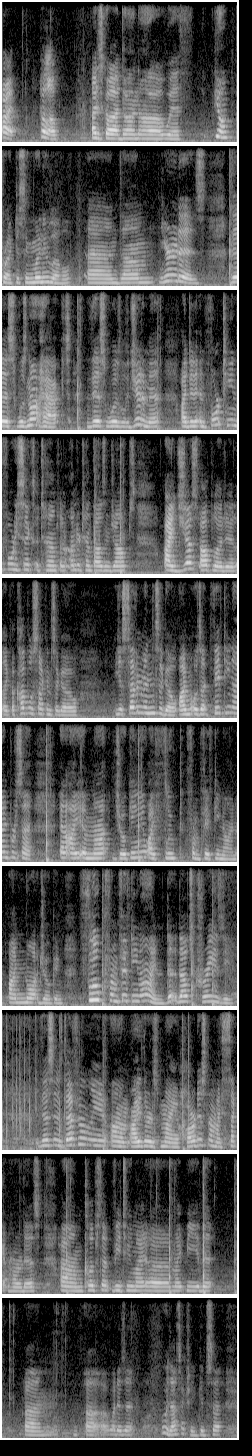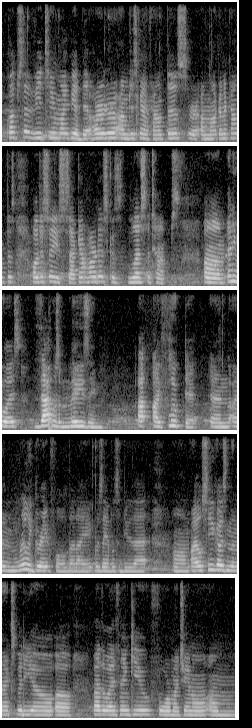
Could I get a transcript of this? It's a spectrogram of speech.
Alright, hello. I just got done uh, with, you know, practicing my new level. And um, here it is. This was not hacked. This was legitimate. I did it in 1446 attempts and under 10,000 jumps. I just uploaded like a couple seconds ago. Yeah, seven minutes ago. I was at 59%. And I am not joking you. I fluked from 59. I'm not joking fluke from 59. Th that's crazy. This is definitely um, either my hardest or my second hardest. Um, Clubstep V2 might uh, might be a bit. Um, uh, what is it? Ooh, that's actually a good set. Clubstep V2 might be a bit harder. I'm just gonna count this, or I'm not gonna count this. I'll just say second hardest because less attempts. Um, anyways, that was amazing. I, I fluked it, and I'm really grateful that I was able to do that. Um, I'll see you guys in the next video. Uh, by the way, thank you for my channel um,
